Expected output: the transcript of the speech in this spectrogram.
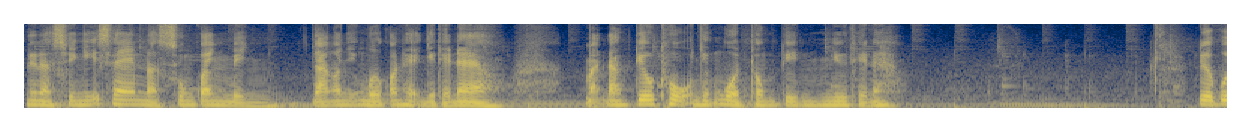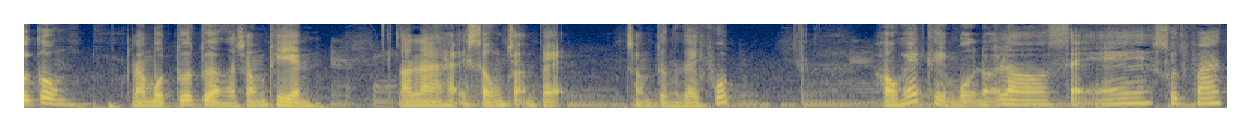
Nên là suy nghĩ xem là xung quanh mình đang có những mối quan hệ như thế nào, bạn đang tiêu thụ những nguồn thông tin như thế nào. Điều cuối cùng là một tư tưởng ở trong thiền, đó là hãy sống trọn vẹn trong từng giây phút hầu hết thì mỗi nỗi lo sẽ xuất phát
